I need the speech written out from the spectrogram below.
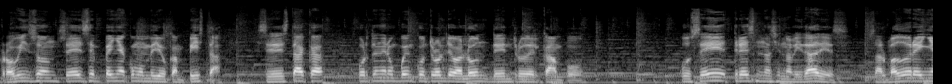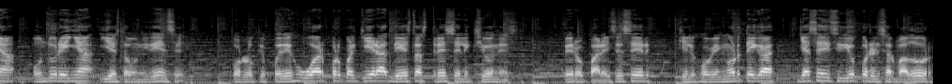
Robinson se desempeña como mediocampista y se destaca por tener un buen control de balón dentro del campo. Posee tres nacionalidades, salvadoreña, hondureña y estadounidense, por lo que puede jugar por cualquiera de estas tres selecciones, pero parece ser que el joven Ortega ya se decidió por El Salvador,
